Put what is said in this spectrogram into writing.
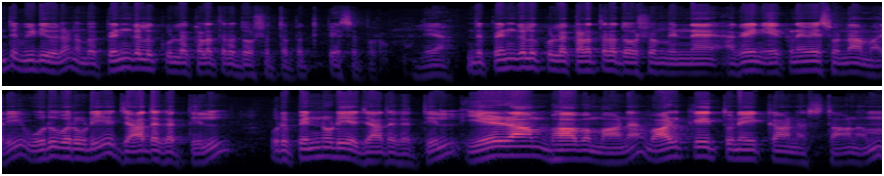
இந்த வீடியோவில் நம்ம பெண்களுக்குள்ள கலத்திர தோஷத்தை பற்றி பேச போகிறோம் இல்லையா? இந்த பெண்களுக்குள்ள கலத்திர தோஷம் என்ன? அகைன் ஏற்கனவே சொன்ன மாதிரி ஒருவருடைய ஜாதகத்தில் ஒரு பெண்ணுடைய ஜாதகத்தில் ஏழாம் பாவமான வாழ்க்கை துணைக்கான ஸ்தானம்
